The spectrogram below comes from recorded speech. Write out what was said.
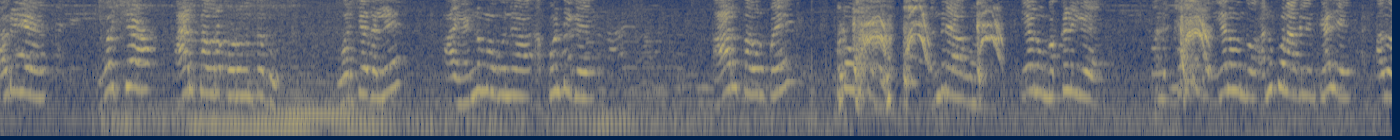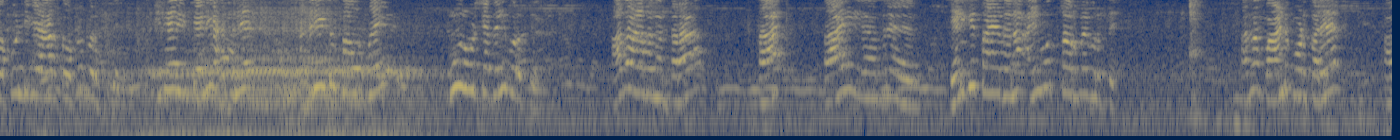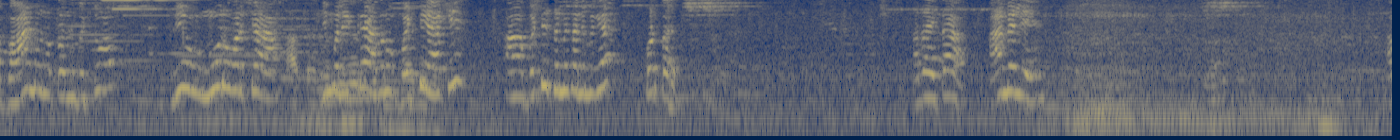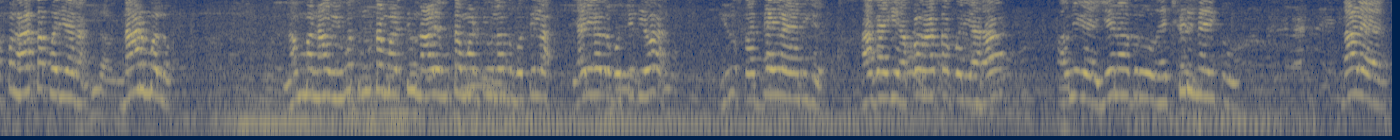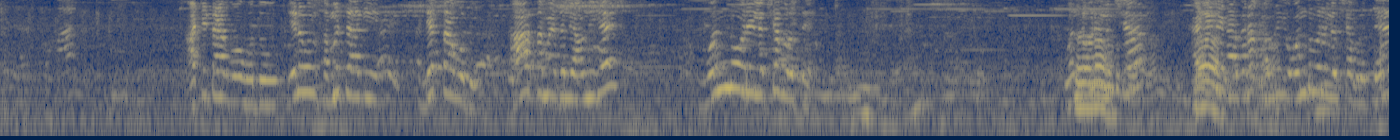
ಅವರಿಗೆ ವರ್ಷ ಆರು ಸಾವಿರ ಕೊಡುವಂಥದ್ದು. ವರ್ಷದಲ್ಲಿ ಆ ಹೆಣ್ಣು ಮಗುವಿನ ಅಕೌಂಟಿಗೆ ಆರು ಸಾವಿರ ರೂಪಾಯಿ ಕೊಡುವಂಥದ್ದು. ಅಂದರೆ ಅವರು ಏನು ಮಕ್ಕಳಿಗೆ ಒಂದು ಏನೋ ಒಂದು ಅನುಕೂಲ ಆಗಲಿ ಅಂತ ಹೇಳಿ ಅದು ಅಕೌಂಟಿಗೆ ಆರು ಸಾವಿರ ರೂಪಾಯಿ ಬರುತ್ತದೆ ಇದೇ ರೀತಿಯಲ್ಲಿ ಹದಿನೈದು ಹದಿನೆಂಟು ಸಾವಿರ ರೂಪಾಯಿ ಮೂರು ವರ್ಷದಲ್ಲಿ ಬರುತ್ತೆ. ಅದಾದ ನಂತರ ತಾಯಿ ತಾಯಿ ಅಂದರೆ ಹೆರಿಗೆ ಸಹಾಯಧನ ಐವತ್ತು ಸಾವಿರ ರೂಪಾಯಿ ಬರುತ್ತೆ. ಅದ ಬಾಂಡ್ ಕೊಡ್ತಾರೆ. ಆ ಬಾಂಡನ್ನು ತಂದುಬಿಟ್ಟು ನೀವು ಮೂರು ವರ್ಷ ನಿಮ್ಮಲ್ಲಿ ಇಟ್ಟರೆ ಅದನ್ನು ಬಡ್ಡಿ ಹಾಕಿ, ಆ ಬಡ್ಡಿ ಸಮೇತ ನಿಮಗೆ ಕೊಡ್ತಾರೆ. ಅದಾಯ್ತಾ? ಆಮೇಲೆ ಅಪಘಾತ ಪರಿಹಾರ ನಾರ್ಮಲ್ ನಮ್ಮ ನಾವು ಇವತ್ತು ಊಟ ಮಾಡ್ತೀವಿ, ನಾಳೆ ಊಟ ಮಾಡ್ತೀವಿಲ್ಲ ಅಂತ ಗೊತ್ತಿಲ್ಲ. ಯಾರಿಗಾದ್ರೂ ಗೊತ್ತಿದೆಯಾ? ಇದು ಸದ್ಯ ಇಲ್ಲ ಯಾರಿಗೆ. ಹಾಗಾಗಿ ಅಪಘಾತ ಪರಿಹಾರ, ಅವನಿಗೆ ಏನಾದರೂ ಹೆಚ್ಚು ಕಡಿಮೆ ಆಯಿತು, ನಾಳೆ ಹಾರ್ಟ್ ಅಟ್ಯಾಕ್ ಹೋಗೋದು ಏನೋ ಒಂದು ಸಮಸ್ಯೆ ಆಗಿ ಡೆತ್ ಆಗೋದು ಆ ಸಮಯದಲ್ಲಿ ಅವನಿಗೆ ಒಂದೂವರೆ ಲಕ್ಷ ಬರುತ್ತೆ. ಒಂದೂವರೆ ಲಕ್ಷ ಆದ್ರೆ ಅವರಿಗೆ ಒಂದೂವರೆ ಲಕ್ಷ ಬರುತ್ತೆ.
